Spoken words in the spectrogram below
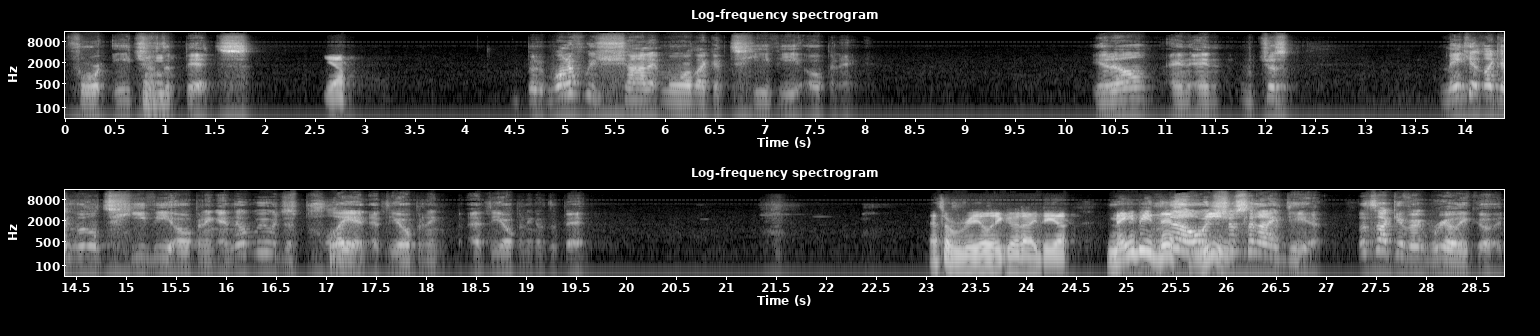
for each Mhm. of the bits. Yeah. But what if we shot it more like a TV opening? You know, and and just make it like a little TV opening, and then we would just play it at the opening at the opening of the bit. That's a really good idea. Maybe this no, week. it's just an idea. Let's not give it really good.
